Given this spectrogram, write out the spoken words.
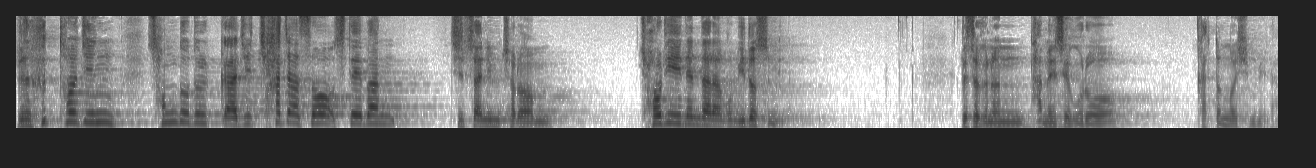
그래서 흩어진 성도들까지 찾아서 스테반 집사님처럼 처리해야 된다라고 믿었습니다. 그래서 그는 담에색으로 갔던 것입니다.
